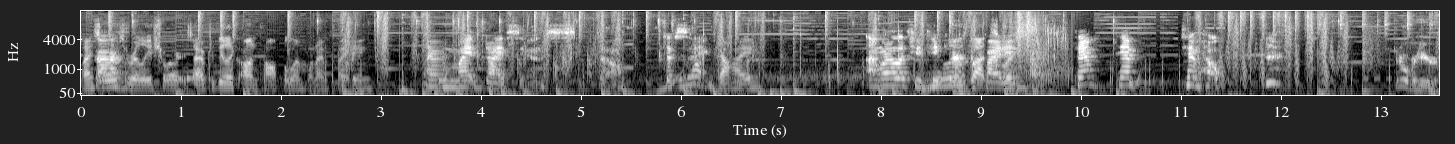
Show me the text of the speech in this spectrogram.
My Darn. sword's really short, so I have to be, like, on top of them when I'm fighting. I might die soon, so just Do not saying. die. I'm gonna let you You take care of the that fighting. Tim, Tim, Tim, help. Get over here,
